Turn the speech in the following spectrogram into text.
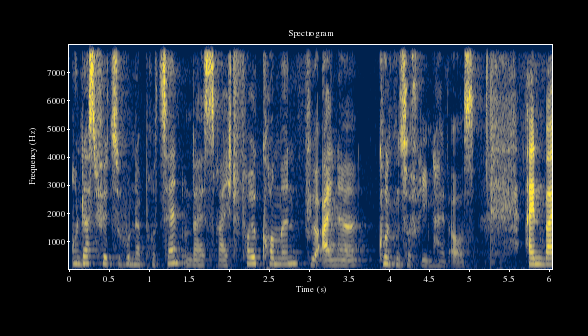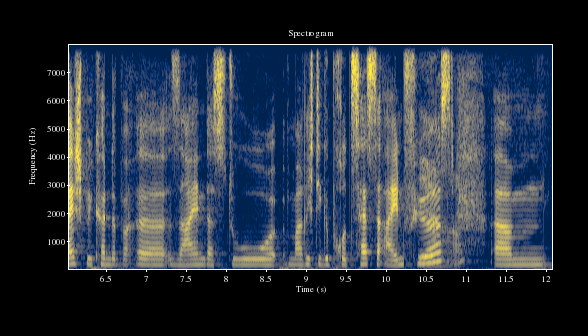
und das führt zu 100 Prozent und das reicht vollkommen für eine Kundenzufriedenheit aus. Ein Beispiel könnte äh, sein, dass du mal richtige Prozesse einführst. Ja. Ähm,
